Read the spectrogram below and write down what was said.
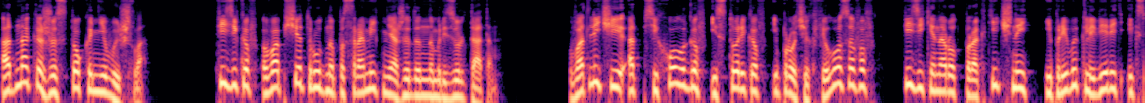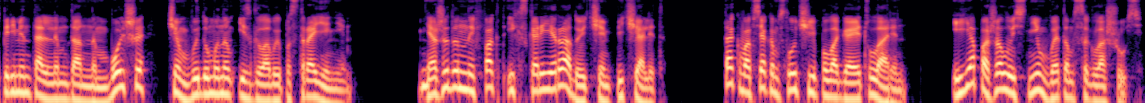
Однако жестоко не вышло. Физиков вообще трудно посрамить неожиданным результатом. В отличие от психологов, историков и прочих философов, физики народ практичный и привыкли верить экспериментальным данным больше, чем выдуманным из головы построениям. Неожиданный факт их скорее радует, чем печалит. Так во всяком случае полагает Ларин и я, пожалуй, с ним в этом соглашусь.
